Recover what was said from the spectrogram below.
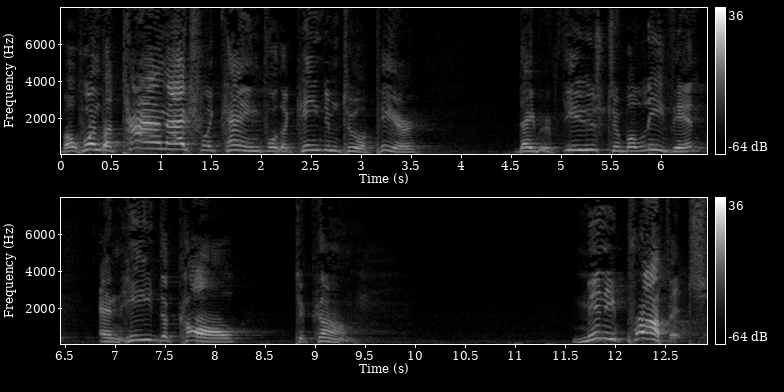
But when the time actually came for the kingdom to appear, they refused to believe it and heed the call to come. Many prophets,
